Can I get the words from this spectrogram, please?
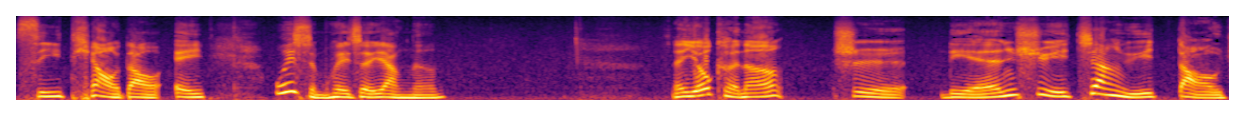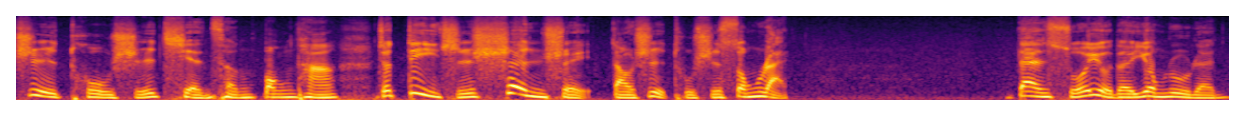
C 跳到 A，为什么会这样呢？那有可能是连续降雨导致土石浅层崩塌，就地质渗水导致土石松软，但所有的用路人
